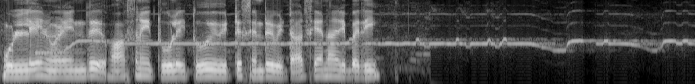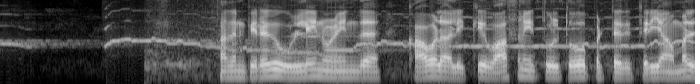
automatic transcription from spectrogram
உள்ளே நுழைந்து வாசனை தூளை தூவிவிட்டு சென்று விட்டார் சேனாதிபதி. அதன் பிறகு உள்ளே நுழைந்த காவலாளிக்கு வாசனை தூள் தூவப்பட்டது தெரியாமல்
